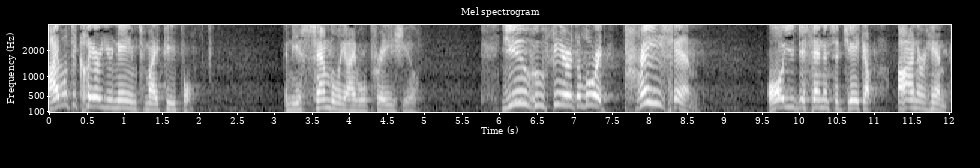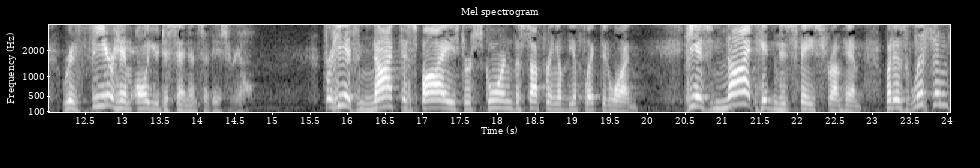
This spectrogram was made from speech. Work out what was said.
I will declare your name to my people. In the assembly, I will praise you. You who fear the Lord, praise him. All you descendants of Jacob, honor him. Revere him, all you descendants of Israel. For he has not despised or scorned the suffering of the afflicted one. He has not hidden his face from him, but has listened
